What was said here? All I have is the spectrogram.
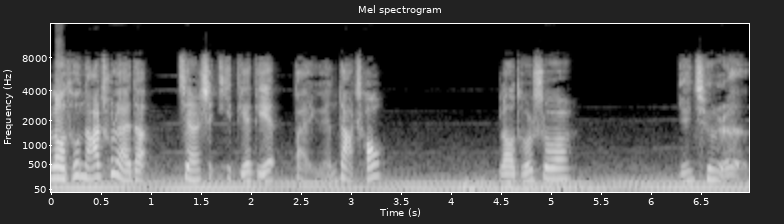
老头拿出来的竟然是一叠叠百元大钞。老头说：“年轻人，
